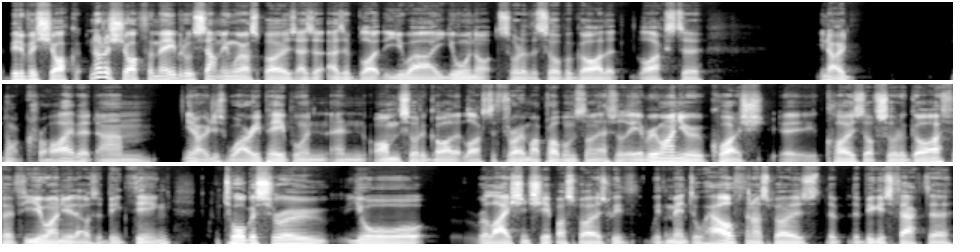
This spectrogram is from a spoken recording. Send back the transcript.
a bit of a shock. Not a shock for me, but it was something where I suppose as a as a bloke that you are, you're not sort of the sort of guy that likes to, you know, not cry, but um, you know, just worry people. And, and I'm the sort of guy that likes to throw my problems on absolutely everyone. You're quite a sh- uh, closed off sort of guy. So for you, I knew that was a big thing. Talk us through your relationship, I suppose, with, with mental health. And I suppose the, the biggest factor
